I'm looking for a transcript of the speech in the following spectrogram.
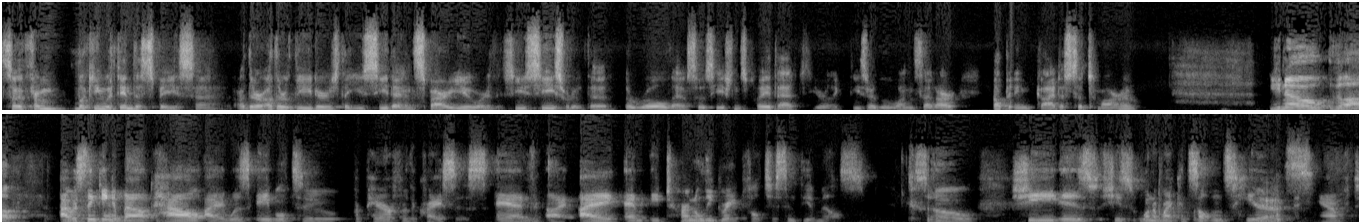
So, from looking within the space, uh, are there other leaders that you see that inspire you, or do you see sort of the the role that associations play that you're like these are the ones that are helping guide us to tomorrow? You know, the I was thinking about how I was able to prepare for the crisis, and I, I am eternally grateful to Cynthia Mills. So she is she's one of my consultants here yes. at.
